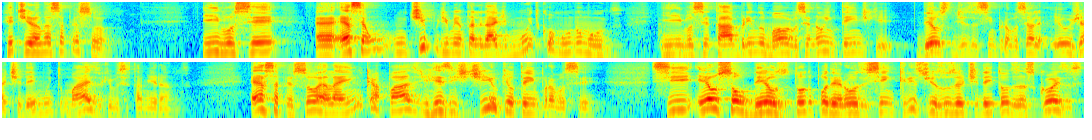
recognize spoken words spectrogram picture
retirando essa pessoa. E você É, essa é um, um tipo de mentalidade muito comum no mundo. E você está abrindo mão e você não entende que Deus diz assim para você: olha, eu já te dei muito mais do que você está mirando. Essa pessoa ela é incapaz de resistir o que eu tenho para você. Se eu sou Deus Todo-Poderoso e se em Cristo Jesus eu te dei todas as coisas,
